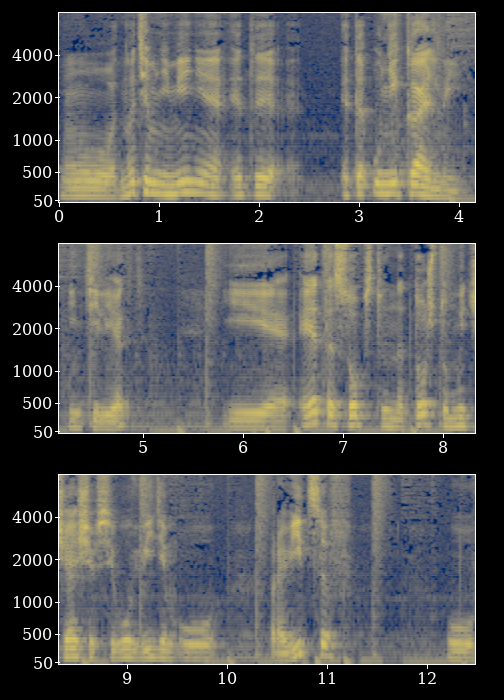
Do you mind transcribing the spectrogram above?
Вот. Но, тем не менее, это, это уникальный интеллект. И это, собственно, то, что мы чаще всего видим у провидцев, у,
